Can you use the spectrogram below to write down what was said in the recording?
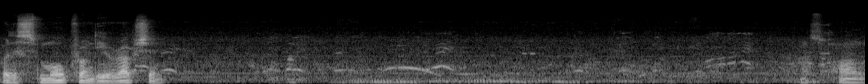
or the smoke from the eruption. Subhanallah.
